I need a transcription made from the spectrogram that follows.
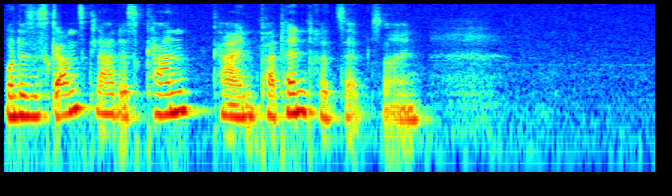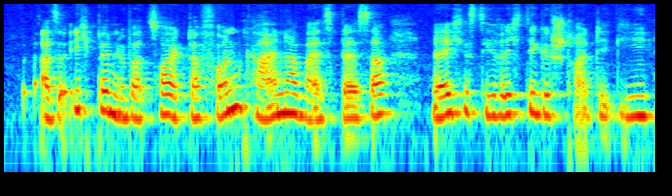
Und es ist ganz klar, das kann kein Patentrezept sein. Also ich bin überzeugt davon, keiner weiß besser, welches die richtige Strategie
